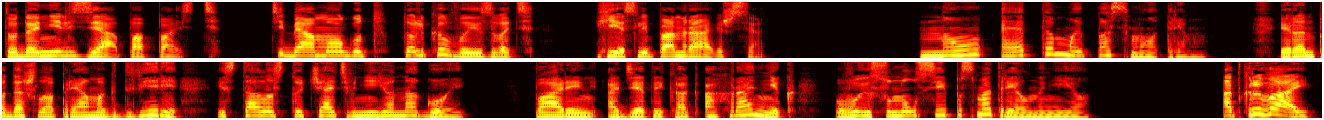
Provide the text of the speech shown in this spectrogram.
«Туда нельзя попасть. Тебя могут только вызвать, если понравишься». «Ну, это мы посмотрим». Ирен подошла прямо к двери и стала стучать в нее ногой. Парень, одетый как охранник, высунулся и посмотрел на нее. «Открывай!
